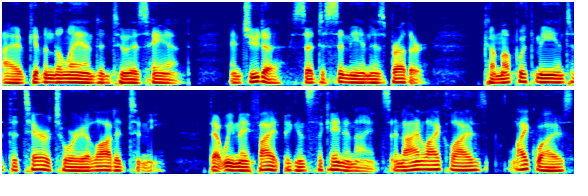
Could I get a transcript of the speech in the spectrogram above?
I have given the land into his hand. And Judah said to Simeon his brother, Come up with me into the territory allotted to me that we may fight against the Canaanites. And I likewise, likewise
